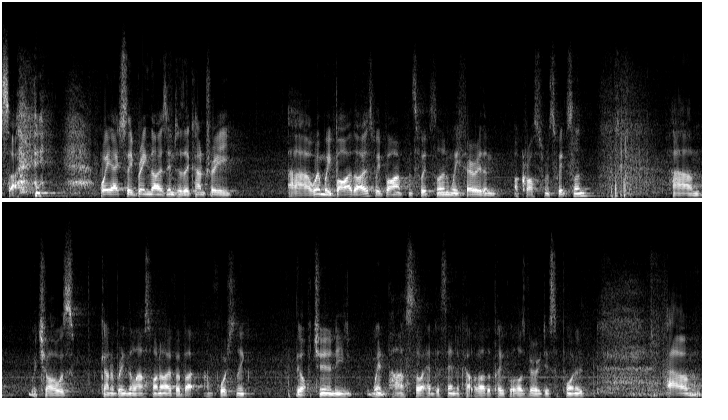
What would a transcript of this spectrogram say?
so we actually bring those into the country. Uh, when we buy those, we buy them from Switzerland, we ferry them across from Switzerland, um, which I was going to bring the last one over, but unfortunately the opportunity went past, so I had to send a couple of other people. I was very disappointed. Um,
